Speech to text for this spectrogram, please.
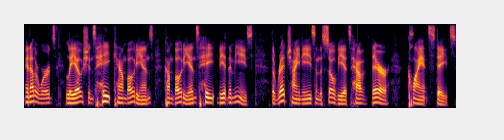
In other words, Laotians hate Cambodians, Cambodians hate Vietnamese. The Red Chinese and the Soviets have their client states.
